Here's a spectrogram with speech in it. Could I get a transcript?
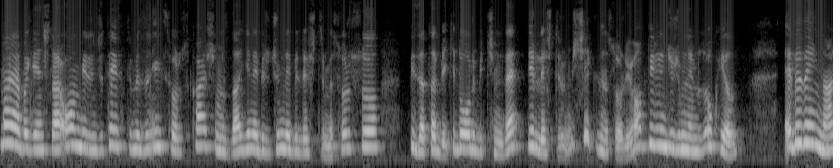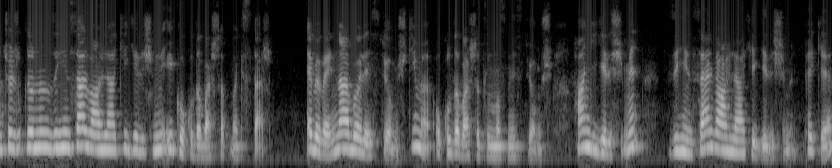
Merhaba gençler. 11. testimizin ilk sorusu karşımızda. Yine bir cümle birleştirme sorusu. Bize tabii ki doğru biçimde birleştirilmiş şeklini soruyor. Birinci cümlemizi okuyalım. Ebeveynler çocuklarının zihinsel ve ahlaki gelişimini ilkokulda başlatmak ister. Ebeveynler böyle istiyormuş değil mi? Okulda başlatılmasını istiyormuş. Hangi gelişimin? Zihinsel ve ahlaki gelişimin. Peki.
